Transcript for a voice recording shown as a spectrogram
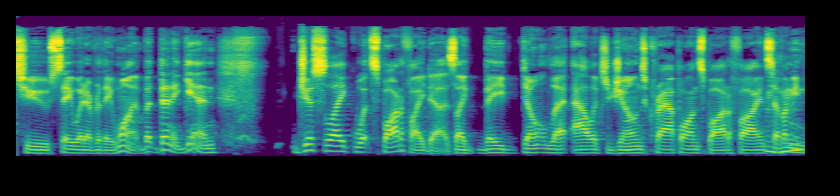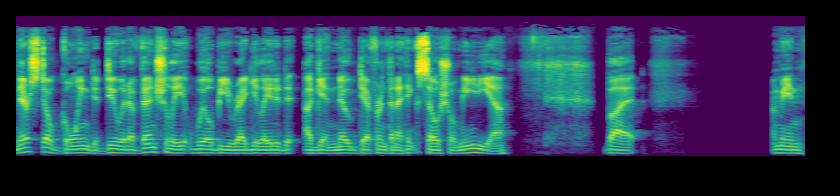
to say whatever they want. But then again, just like what Spotify does, like they don't let Alex Jones crap on Spotify and stuff. I Mhm. mean, they're still going to do it. Eventually, it will be regulated again, no different than I think social media. But I mean,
